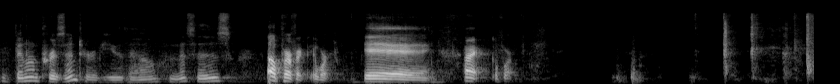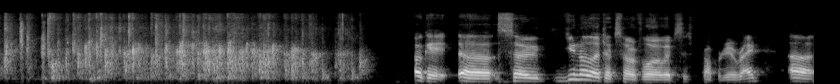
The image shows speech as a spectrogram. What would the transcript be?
We've been on presenter view though, and this is, oh, perfect, it worked. Yay. All right, go for it. Okay, uh, so you know the text overflow ellipsis property, right? Uh,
